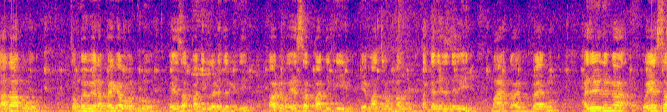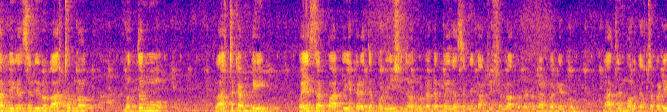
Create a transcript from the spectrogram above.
దాదాపు తొంభై వేల పైగా ఓట్లు వైఎస్ఆర్ పార్టీకి వేయడం జరిగింది. కాబట్టి వైఎస్ఆర్ పార్టీకి ఏమాత్రం బలం తగ్గలేదనేది మా యొక్క అభిప్రాయం అదేవిధంగా వైఎస్ఆర్ లీగల్ సెల్ ఈరోజు రాష్ట్రంలో మొత్తము రాష్ట్ర కమిటీ వైఎస్ఆర్ పార్టీ ఎక్కడైతే పోటీ చేసిందో నూట డెబ్బై ఐదు అసెంబ్లీ కాన్స్టిట్యూషన్లో అక్కడ ఉన్నటువంటి అడ్వకేట్లు రాత్రింబోలు కష్టపడి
